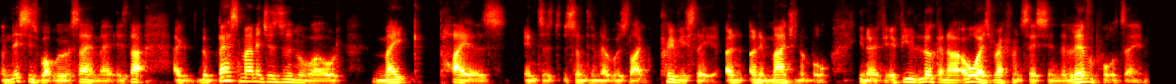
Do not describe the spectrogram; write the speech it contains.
and this is what we were saying, mate, is that uh, the best managers in the world make players into something that was like previously un- unimaginable. You know, if, if you look, and I always reference this in the Liverpool team,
